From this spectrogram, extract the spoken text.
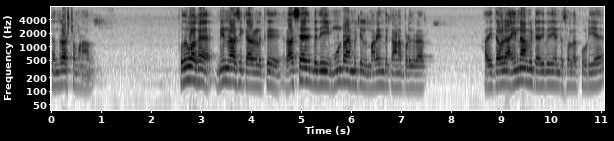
சந்திராஷ்டம நாள். பொதுவாக மீனராசிக்காரர்களுக்கு ராசியாதிபதி மூன்றாம் வீட்டில் மறைந்து காணப்படுகிறார். அதை தவிர ஐந்தாம் வீட்டு அதிபதி என்று சொல்லக்கூடிய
